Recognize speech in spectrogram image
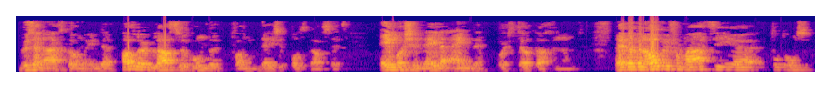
We zijn aangekomen in de allerlaatste ronde van deze podcast. Het emotionele einde wordt het ook wel genoemd. We hebben een hoop informatie uh, tot ons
